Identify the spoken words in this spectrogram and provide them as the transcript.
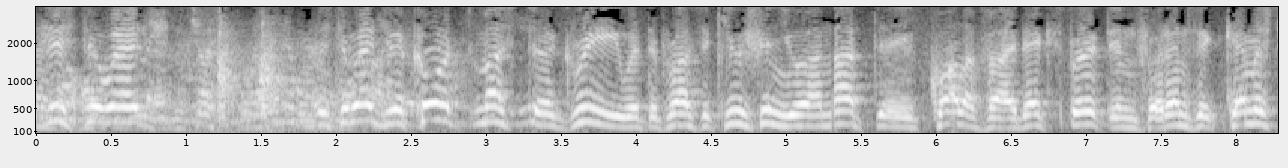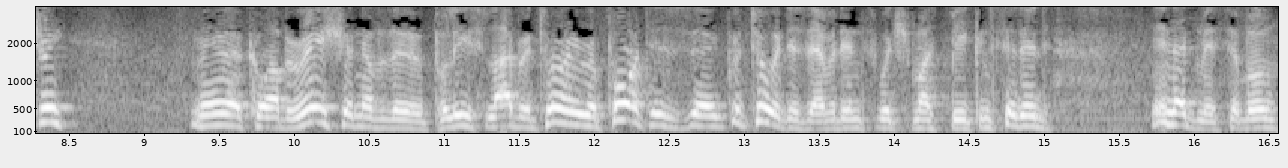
Mr. Wedge, Mr. Wedge, the court must agree with the prosecution. You are not a qualified expert in forensic chemistry. Mere corroboration of the police laboratory report is uh, gratuitous evidence which must be considered inadmissible.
